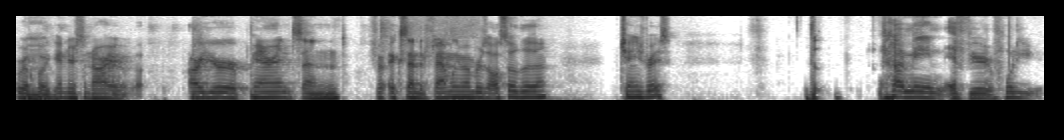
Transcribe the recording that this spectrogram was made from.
real quick, in your scenario, are your parents and f- extended family members also the changed race? I mean, if you're, what do you?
